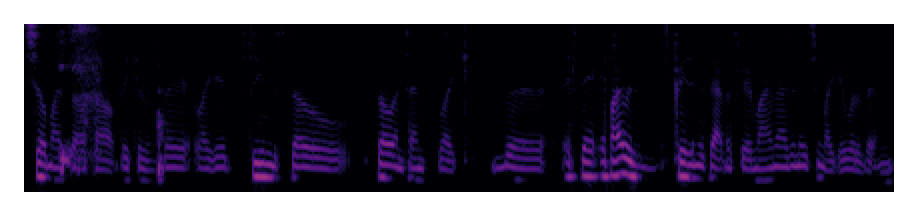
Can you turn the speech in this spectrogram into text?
chill myself out because they like it seemed so so intense. Like the if they if I was creating this atmosphere in my imagination, like it would have been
